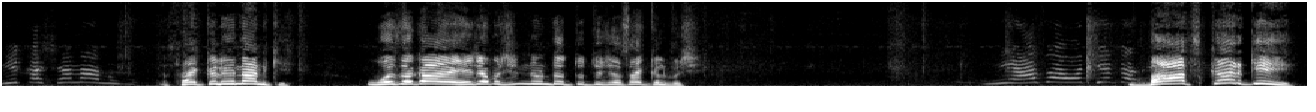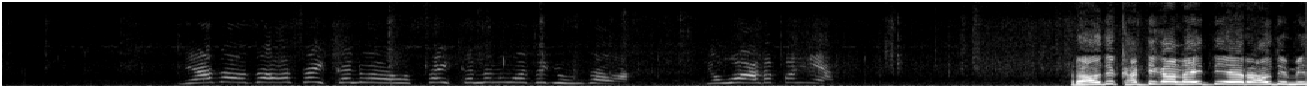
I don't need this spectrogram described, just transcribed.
मी कशाने आणू? सायकल येऊन आणखी वज काय ह्याच्यापाशी नेऊन ठेवतो तुझ्या सायकल पाशी मी आज आवाज येत बाच कर की. मी आज आवाज जावा सायकल सायकल वजा घेऊन जावा. यो वाड पण या. राहू दे खाटी घालाय ते राहू दे मी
